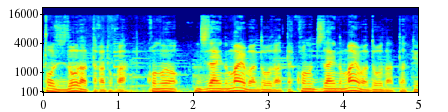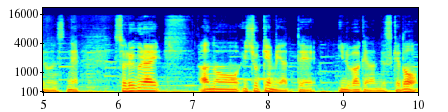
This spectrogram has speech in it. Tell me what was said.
当時どうだったかとかこの時代の前はどうだったこの時代の前はどうだったっていうのをですねそれぐらいあの一生懸命やっているわけなんですけど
